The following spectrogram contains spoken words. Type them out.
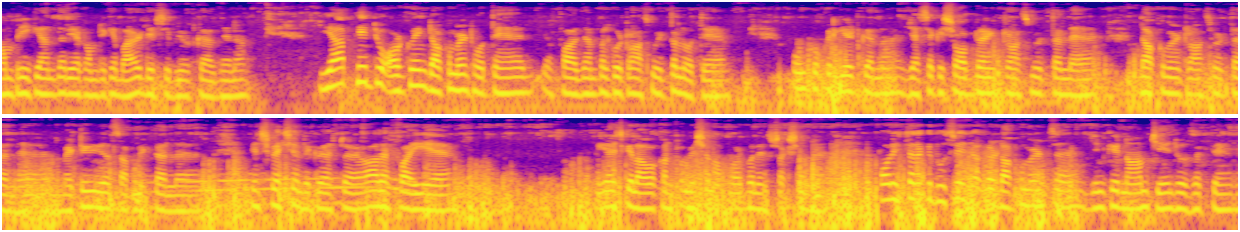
कंपनी के अंदर या कंपनी के बाहर डिस्ट्रीब्यूट कर देना। या फिर जो आउटगोइंग डॉक्यूमेंट होते हैं फॉर एग्ज़ाम्पल कोई ट्रांसमिटल होते हैं, उनको क्रिएट करना, जैसे कि शॉप ड्राइंग ट्रांसमिटल है डॉक्यूमेंट ट्रांसमिटल है मटेरियल सबमिटल है इंस्पेक्शन रिक्वेस्ट है आरएफआई है, या इसके अलावा कंफर्मेशन ऑफ़ वर्बल इंस्ट्रक्शन है, और इस तरह के दूसरे अगर डॉक्यूमेंट्स हैं, जिनके नाम चेंज हो सकते हैं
